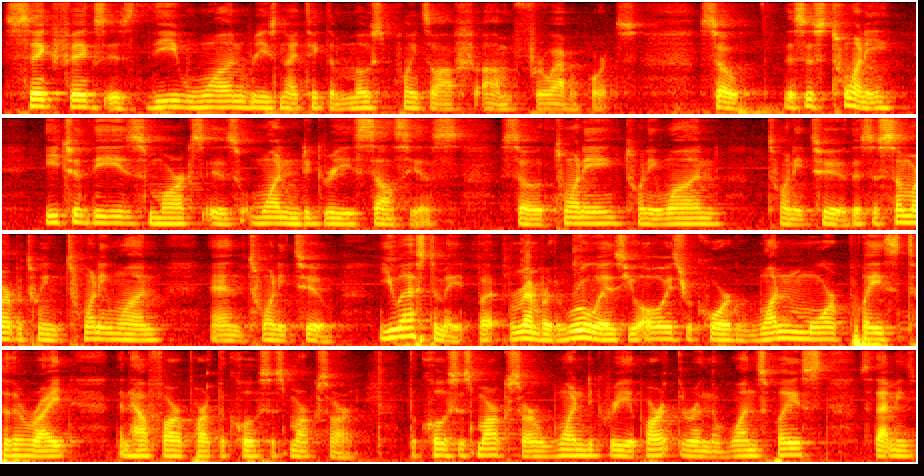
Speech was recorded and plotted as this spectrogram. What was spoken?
sig figs is the one reason I take the most points off um, for lab reports. So this is 20. Each of these marks is one degree Celsius. So 20, 21, 22. This is somewhere between 21 and 22. You estimate, but remember the rule is you always record one more place to the right than how far apart the closest marks are. The closest marks are one degree apart. They're in the ones place. So that means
